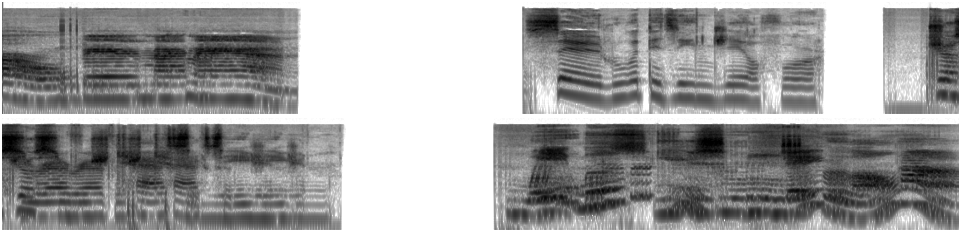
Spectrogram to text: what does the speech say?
Oh, Big Mac Man. So, what is he in jail for? Just, your average tax, evasion. Wait, Liz, you used to be in jail for a long time.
